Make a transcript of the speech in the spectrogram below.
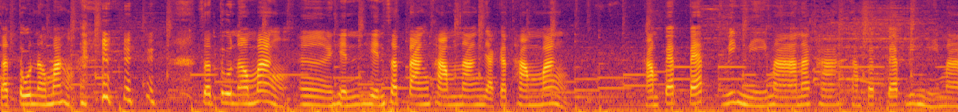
สตูนเอามั่งสตูนเอามั่ง เออ เห็น เห็นสตังทำนางอยากจะทำมั่งทำแป๊บแป๊บวิ่งหนีมานะคะทำแป๊บแป๊บวิ่งหนีมา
